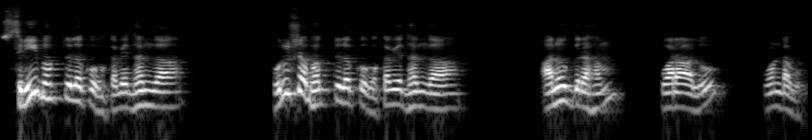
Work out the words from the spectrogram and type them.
స్త్రీ భక్తులకు ఒక విధంగా పురుష భక్తులకు ఒక విధంగా అనుగ్రహం వరాలు ఉండవు.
